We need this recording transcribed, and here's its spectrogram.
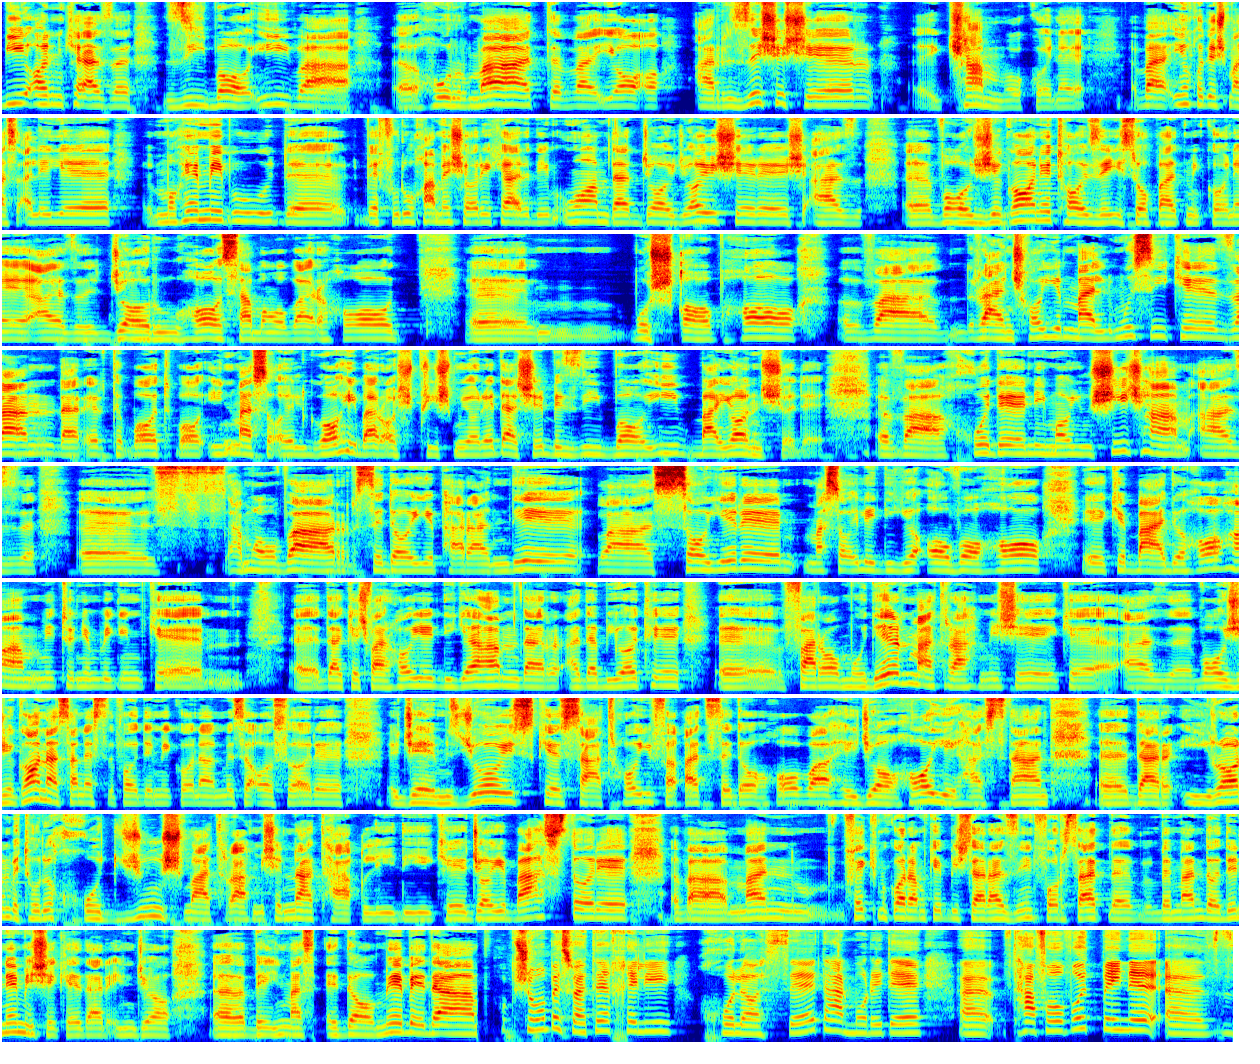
بی آنکه از زیبایی و حرمت و یا ارزش شعر کم بکنه. و این خودش مسئله مهمی بود. به فروغ هم اشاره کردیم. او هم در جای جای شعرش از واژگان تازه‌ای صحبت می‌کنه. از جاروها سماورها بشقابها و رنجهای ملموسی که زن در ارتباط با این مسائل گاهی براش پیش میاره در شعر به زیبایی بیان شده. و خود نیمایوشیچ هم از سماور صدای پرنده و سایر مسائل دیگه آواها که بعدها هم می‌تونیم بگیم که در کشورهای دیگه هم در ادبیات فرامدرن مطرح میشه که از واژگان اصلا استفاده می‌کنن مثل آثار جیمز جویس که سطرهایی فقط صداها و هجاهایی هستند در ایران به طور خودجوش مطرح میشه نه تقلیدی که جای بحث داره و من فکر می‌کنم که بیشتر از این فرصت به من داده نمیشه که در اینجا به این مس ادامه بدم. خب شما به صورت خیلی خلاصه در مورد تفاوت بین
